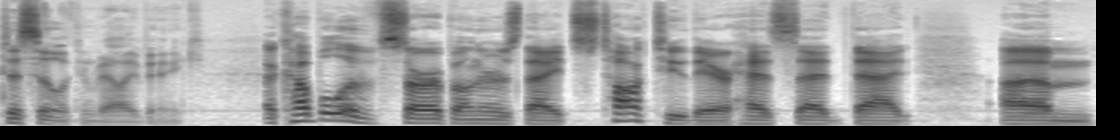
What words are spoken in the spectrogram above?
to Silicon Valley Bank? A couple of startup owners that I talked to there has said that um,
